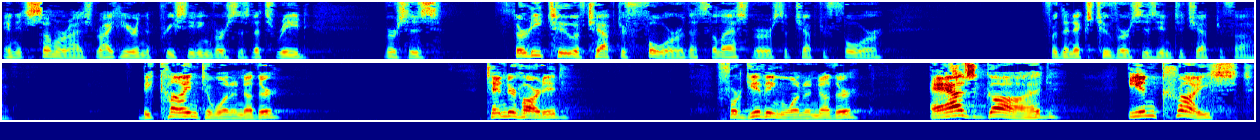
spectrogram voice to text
And it's summarized right here in the preceding verses. Let's read verses 32 of chapter 4. That's the last verse of chapter 4 for the next two verses into chapter 5. Be kind to one another, tenderhearted, forgiving one another, as God in Christ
